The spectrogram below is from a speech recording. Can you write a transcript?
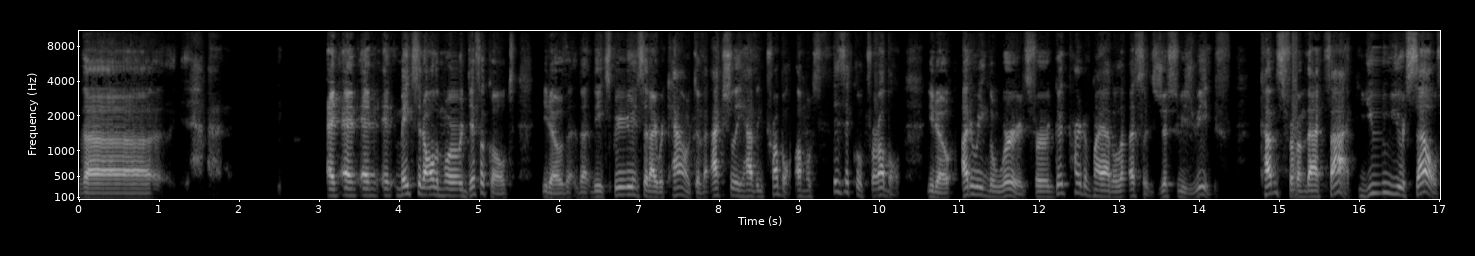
the and, and and it makes it all the more difficult you know the, the, the, experience that i recount of actually having trouble almost physical trouble you know uttering the words for a good part of my adolescence je suis juif comes from that fact you yourself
